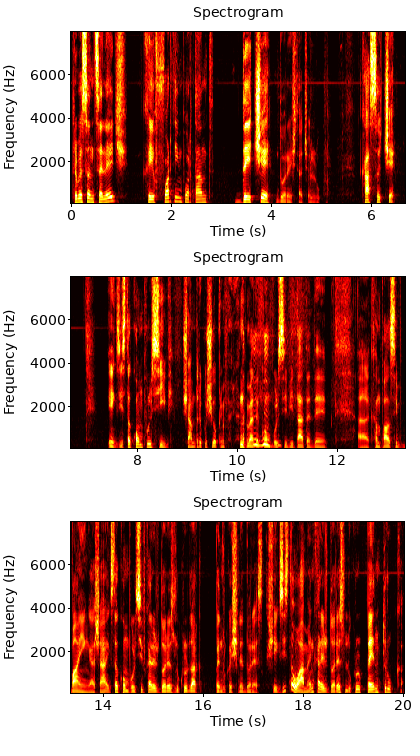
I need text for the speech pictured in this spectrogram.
trebuie să înțelegi că e foarte important de ce dorești acel lucru. Ca să ce? Există compulsivi, și am trecut și eu prin perioada mea de mhm. compulsivitate, de uh, compulsive buying, așa, există compulsivi care își doresc lucruri doar pentru că și le doresc. Și există oameni care își doresc lucruri pentru că.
